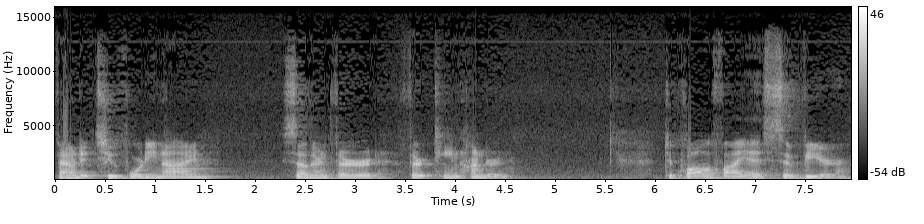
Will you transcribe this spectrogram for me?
found at 249 Southern 3rd, 1300. To qualify as severe,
